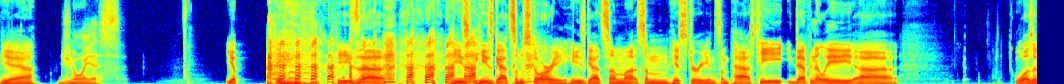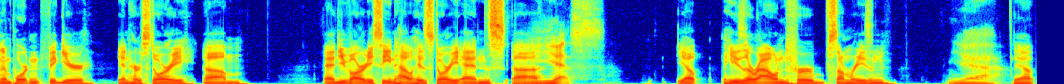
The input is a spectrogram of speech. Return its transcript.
Yeah. Joyous. Yep. he's uh he's he's got some story. He's got some uh, some history and some past. He definitely uh was an important figure in her story. Um and you've already seen how his story ends. Uh yes. yep. He's around for some reason. Yeah. Yep.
